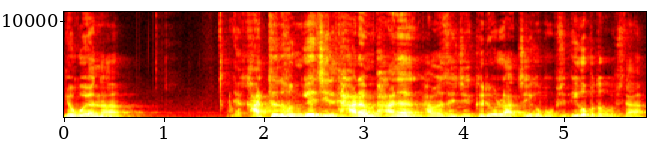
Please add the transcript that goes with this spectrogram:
요거였나? 같은 훈계질 다른 반응 하면서 이제 글이 올라왔죠. 이거 봅시다. 이것부터 봅시다.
